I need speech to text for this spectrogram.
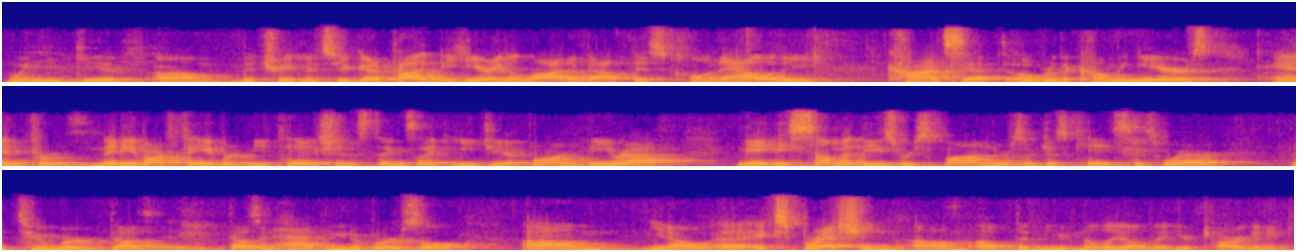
when you give um, the treatment. So you're going to probably be hearing a lot about this clonality concept over the coming years. And for many of our favorite mutations, things like EGFR and BRAF, maybe some of these responders are just cases where the tumor does, doesn't have universal um, you know, uh, expression um, of the mutant allele that you're targeting.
